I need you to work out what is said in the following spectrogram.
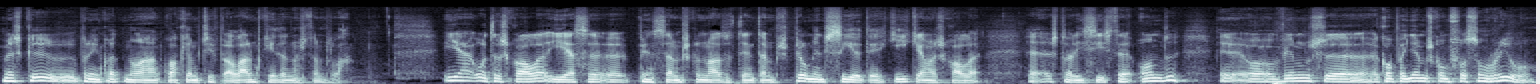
mas que, por enquanto, não há qualquer motivo para alarme, porque ainda não estamos lá. E há outra escola, e essa eh, pensamos que nós tentamos pelo menos seguir até aqui, que é uma escola uh, historicista, onde uh, vemos, uh, acompanhamos como fosse um rio.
